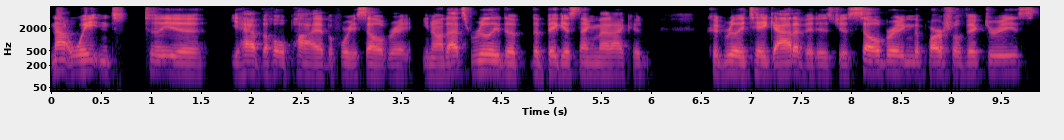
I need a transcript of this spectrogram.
not wait until you you have the whole pie before you celebrate. You know, that's really the the biggest thing that I could could really take out of it is just celebrating the partial victories,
